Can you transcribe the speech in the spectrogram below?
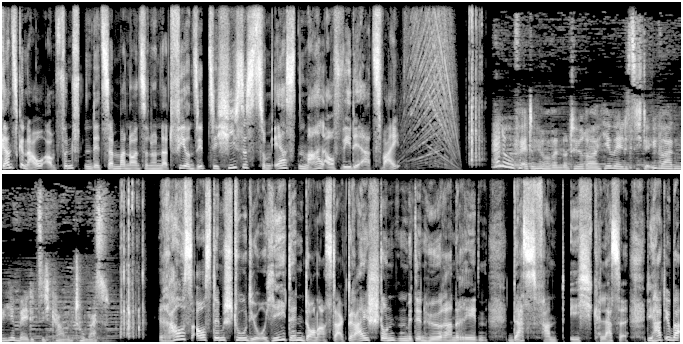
Ganz genau am 5. Dezember 1974 hieß es zum ersten Mal auf WDR 2. Hallo, verehrte Hörerinnen und Hörer, hier meldet sich der Ü-Wagen, hier meldet sich Carmen Thomas. Raus aus dem Studio, jeden Donnerstag drei Stunden mit den Hörern reden. Das fand ich klasse. Die hat über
